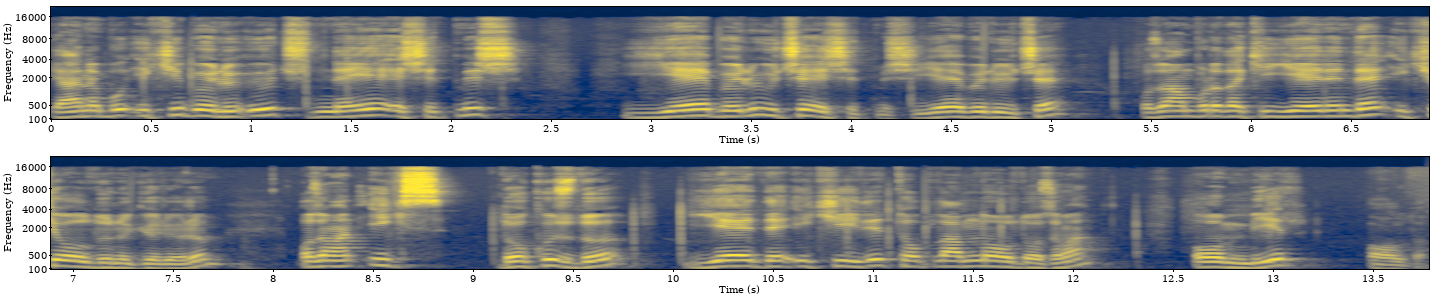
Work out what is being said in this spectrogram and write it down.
Yani bu 2 bölü 3 neye eşitmiş? y bölü 3'e eşitmiş. y bölü 3'e. O zaman buradaki y'nin de 2 olduğunu görüyorum. O zaman x 9'du. y de 2 idi. Toplam ne oldu o zaman? 11 oldu.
